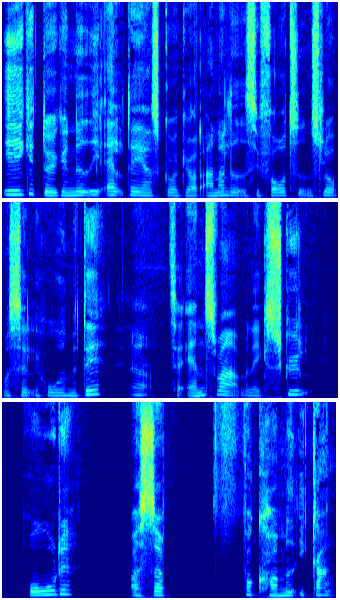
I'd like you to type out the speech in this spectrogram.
ikke dykke ned i alt det, jeg skulle have gjort anderledes i fortiden, slå mig selv i hovedet med det, Ja. tage ansvar, men ikke skyld, bruge det, og så få kommet i gang,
